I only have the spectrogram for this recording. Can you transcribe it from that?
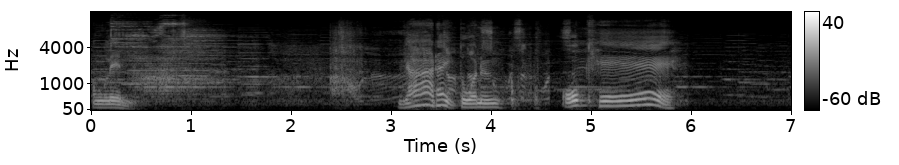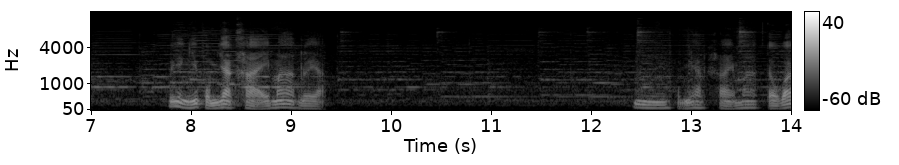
ต้องเล่นย่าได้อีกตัวหนึ่งโอเคเฮ้ยอย่างนี้ผมอยากขายมากเลยอะ่ะ อืม ผมอยากขายมาก แต่ว่า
